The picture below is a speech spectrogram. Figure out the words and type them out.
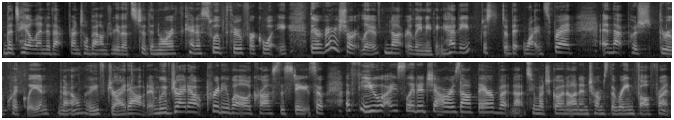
the tail end of that frontal boundary that's to the north kind of swoop through for Kauai. They were very short-lived, not really anything heavy, just a bit widespread, and that pushed through quickly. And now we've dried out, and we've dried out pretty well across the state. So a few isolated showers out there, but not too much going on in terms of the rainfall front.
